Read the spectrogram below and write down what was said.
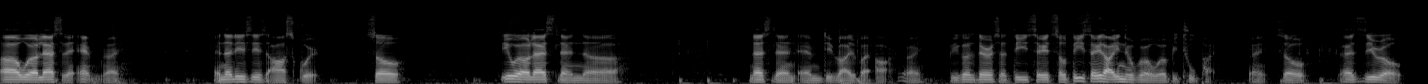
uh, will less than m, right? And this is r squared. So it will less than uh, less than m divided by r, right? Because there's a d theta, so d theta integral will be 2 pi, right? So as 0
